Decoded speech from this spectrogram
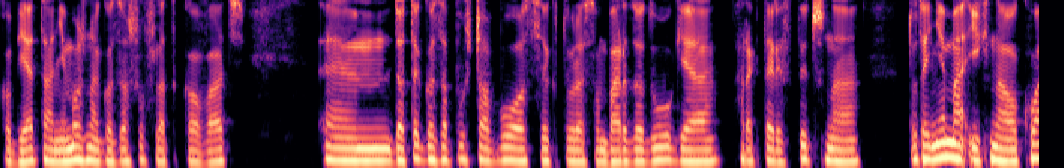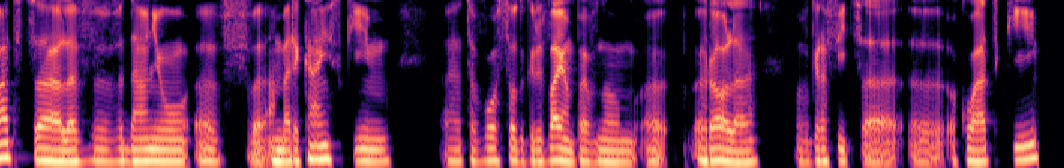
kobieta, nie można go zaszufladkować. Do tego zapuszcza włosy, które są bardzo długie, charakterystyczne. Tutaj nie ma ich na okładce, ale w wydaniu e, w amerykańskim e, te włosy odgrywają pewną e, rolę w grafice okładki.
